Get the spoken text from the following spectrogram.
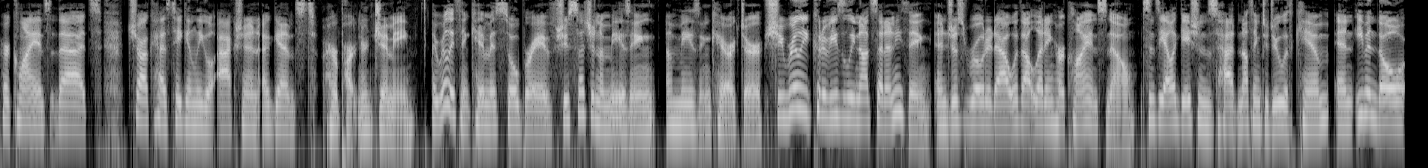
her clients, that Chuck has taken legal action against her partner Jimmy. I really think Kim is so brave. She's such an amazing, amazing character. She really could have easily not said anything and just wrote it out without letting her clients know. Since the allegations had nothing to do with Kim, and even though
